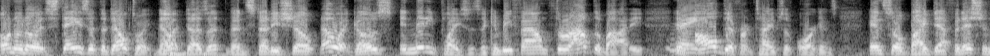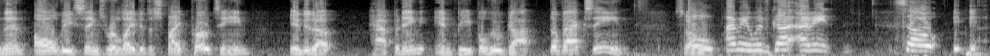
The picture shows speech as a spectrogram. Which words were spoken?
Oh, no, no, it stays at the deltoid. No, it doesn't. Then studies show, no, it goes in many places. It can be found throughout the body Right. in all different types of organs. And so, by definition, then, all these things related to spike protein ended up happening in people who got the vaccine. So, I mean, we've got. I mean, so it, it,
